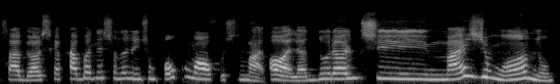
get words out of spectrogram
Sabe? Eu acho que acaba deixando a gente um pouco mal acostumado. Olha, durante mais de um ano,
